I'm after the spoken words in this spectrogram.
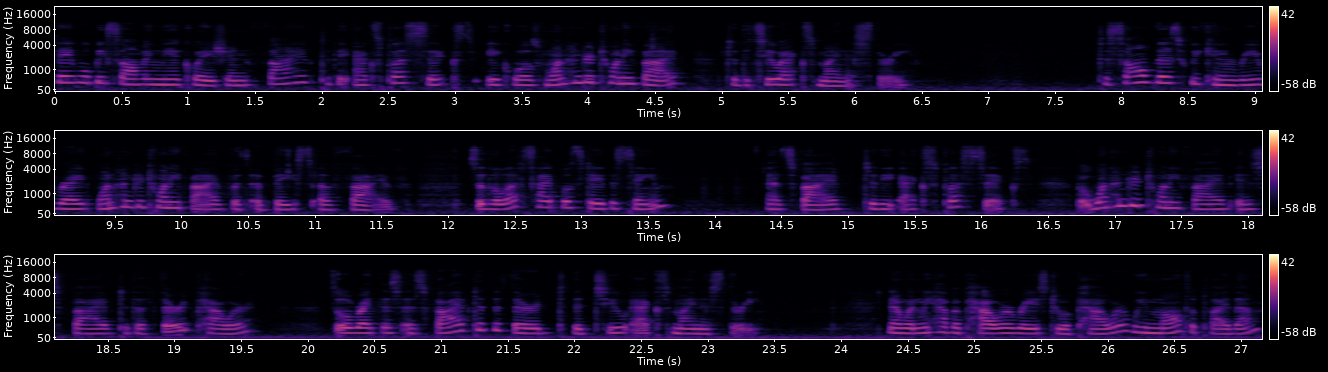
Today we'll be solving the equation 5 to the x plus 6 equals 125 to the 2x minus 3. To solve this, we can rewrite 125 with a base of 5. So the left side will stay the same as 5 to the x plus 6, but 125 is 5 to the third power, so we'll write this as 5 to the third to the 2x minus 3. Now when we have a power raised to a power, we multiply them,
